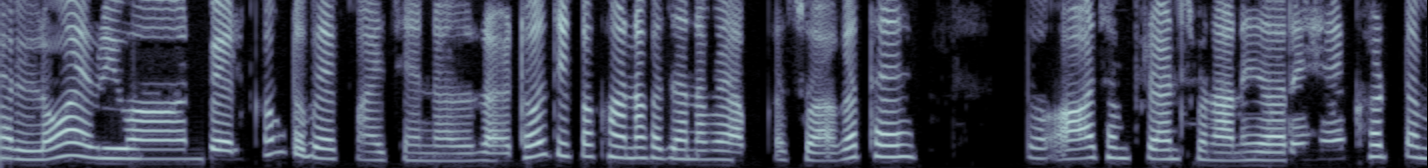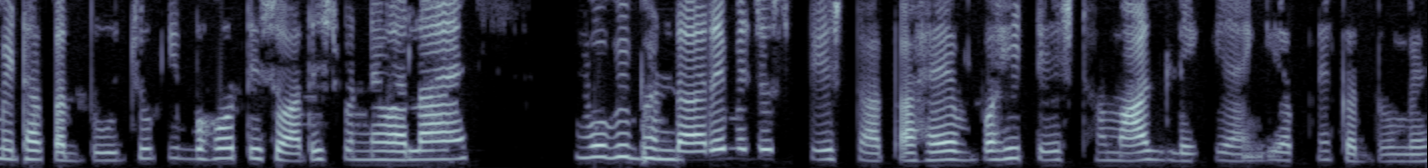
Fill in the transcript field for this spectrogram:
Hello everyone welcome to back my channel Rathore ji का खाना खजाना में आपका स्वागत है। तो आज हम फ्रेंड्स बनाने जा रहे हैं खट्टा मीठा कद्दू, जो कि बहुत ही स्वादिष्ट बनने वाला है। वो भी भंडारे में जो टेस्ट आता है, वही टेस्ट हम आज लेके आएँगे अपने कद्दू में।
